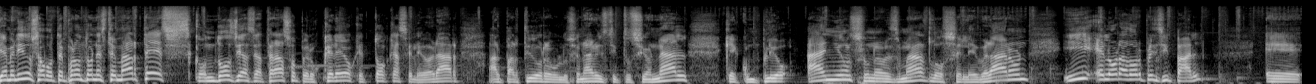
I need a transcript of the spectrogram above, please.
Bienvenidos a Bote Pronto en este martes, con dos días de atraso, pero creo que toca celebrar al Partido Revolucionario Institucional, que cumplió años una vez más, lo celebraron, y el orador principal eh,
